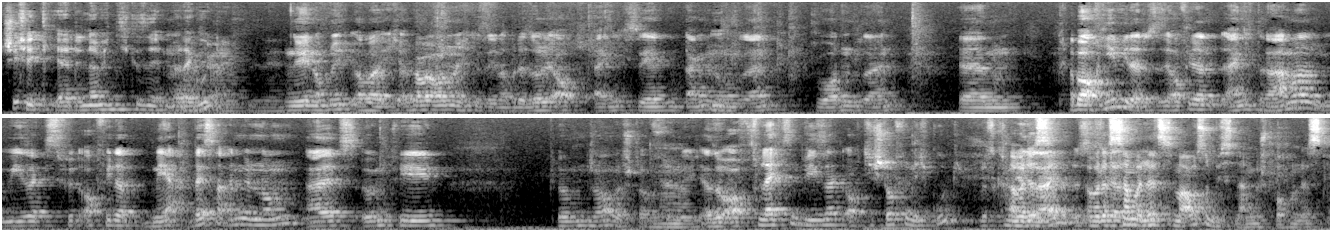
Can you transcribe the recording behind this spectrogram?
Schick, ja, den habe ich nicht gesehen. War der gut? Nee, noch nicht, aber ich habe auch noch nicht gesehen. Aber der soll ja auch eigentlich sehr gut angenommen sein, worden sein. Ähm, aber auch hier wieder, das ist ja auch wieder eigentlich Drama. Wie gesagt, es wird auch wieder mehr, besser angenommen als irgendwie irgendein Genrestoff, Ja. finde ich. Also auch, vielleicht sind, wie gesagt, auch die Stoffe nicht gut. Das kann Aber ja das, sein. aber das haben wir letztes Mal auch so ein bisschen angesprochen. Das,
